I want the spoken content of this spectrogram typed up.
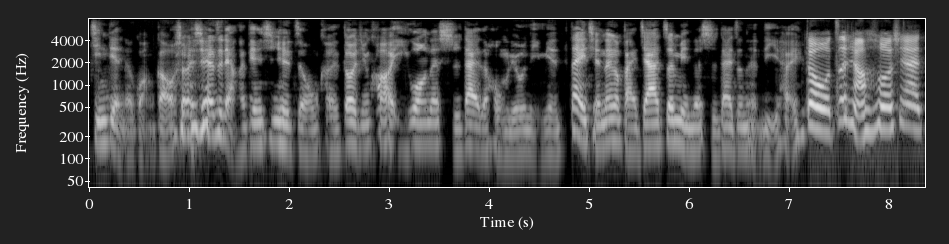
经典的广告。虽然现在这两个电信业者，我们可能都已经快要遗忘在时代的洪流里面，但以前那个百家争鸣的时代真的很厉害。对，我正想说，现在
